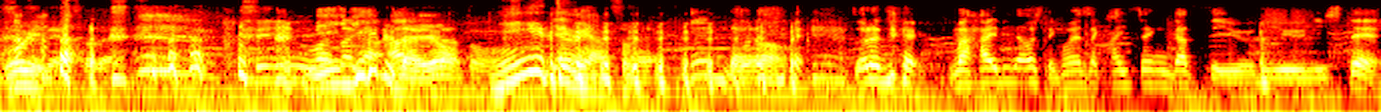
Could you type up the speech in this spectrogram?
すごいね、それ。逃げるなよ逃げてるやん、それ。逃げんだそれよ。でそれで、まあ、入り直してごめんなさい回線がっていう理由にして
